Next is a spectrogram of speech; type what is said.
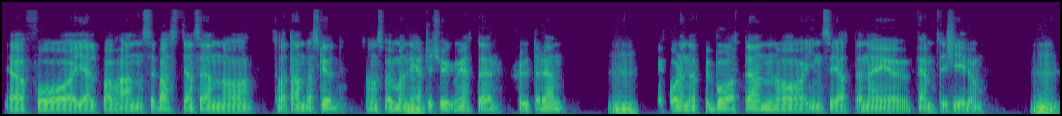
Jag får hjälp av han Sebastian sen och ta ett andra skudd. Så han svämmar ner Mm. till 20 meter, skjuter den. Mm. Får den upp i båten och inser att den är ju 50 kilo. Mm.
